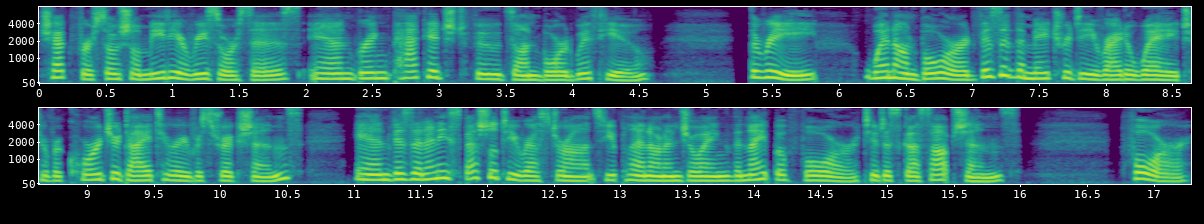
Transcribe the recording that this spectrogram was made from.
Check for social media resources and bring packaged foods on board with you. 3. When on board, visit the maitre d' right away to record your dietary restrictions and visit any specialty restaurants you plan on enjoying the night before to discuss options. 4.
